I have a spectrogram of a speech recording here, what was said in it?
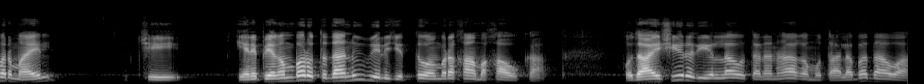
فرمایل چې یعنی پیغمبر ته دا نو ویل چې ته عمره خامخاو کا خدای شی رضی الله تعالی عنها غ مطالبه داوا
